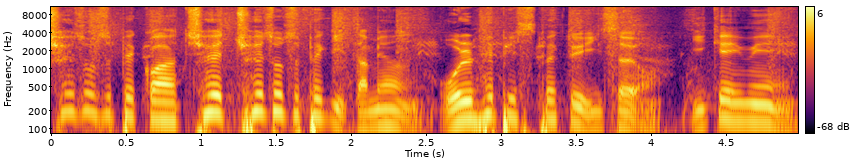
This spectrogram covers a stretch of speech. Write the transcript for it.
최소 스펙과 최, 최소 스펙이 있다면 올 회피 스펙도 있어요. 이 게임의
